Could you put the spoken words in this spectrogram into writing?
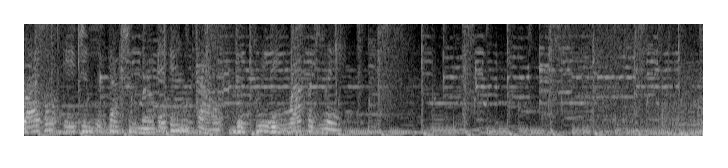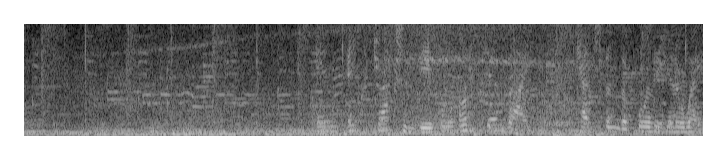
Rival agent detection mode intel depleting rapidly. And extraction vehicle on standby. Catch them before they get away.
